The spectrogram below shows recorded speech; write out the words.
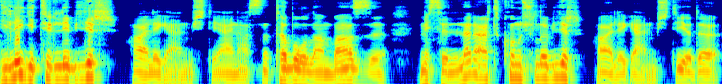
dile getirilebilir hale gelmişti. Yani aslında tabu olan bazı meseleler artık konuşulabilir hale gelmişti ya da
